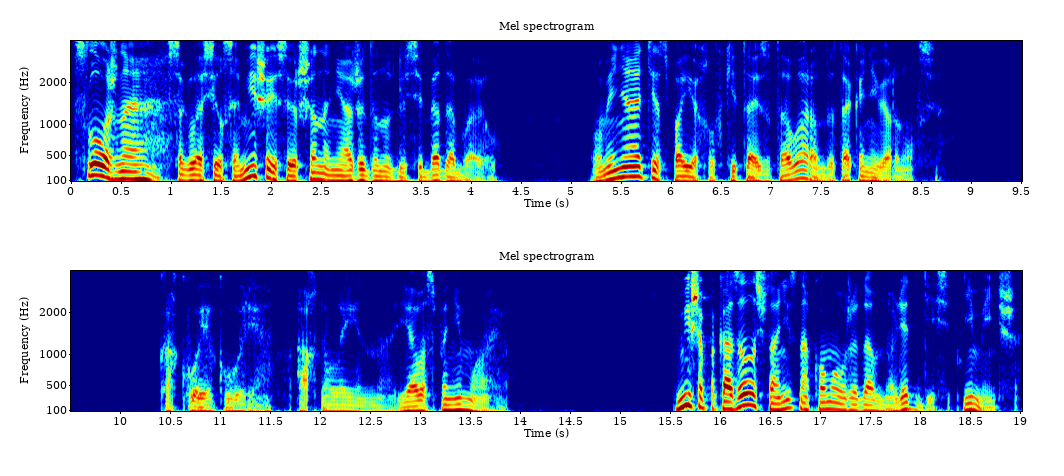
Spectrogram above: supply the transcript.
«Сложное», — согласился Миша и совершенно неожиданно для себя добавил. «У меня отец поехал в Китай за товаром, да так и не вернулся». «Какое горе!» — ахнула Инна. «Я вас понимаю». Миша показалось, что они знакомы уже давно, лет десять, не меньше.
